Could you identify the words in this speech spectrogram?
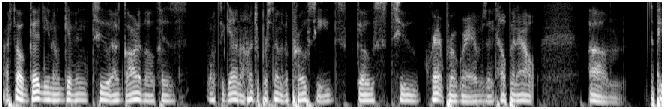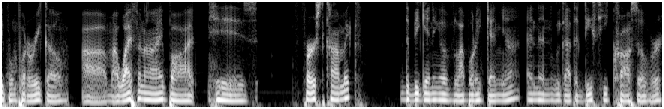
I felt good, you know, giving to Edgardo because once again, 100% of the proceeds goes to grant programs and helping out um, the people in Puerto Rico. Uh, my wife and I bought his first comic the beginning of La Boriqueña, and then we got the DC crossover,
